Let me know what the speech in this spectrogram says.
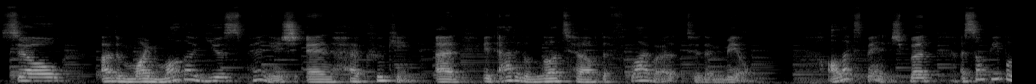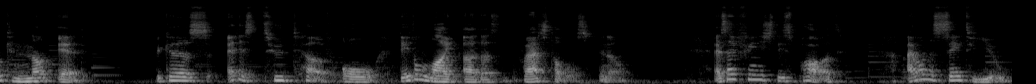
So uh, my mother used spinach in her cooking and it added a lot of the flavor to the meal. I like spinach, but some people cannot eat because it is too tough or they don't like other vegetables, you know. As I finish this part, I want to say to you,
